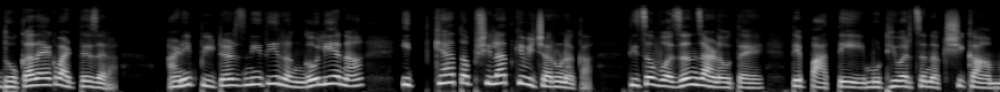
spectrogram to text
धोकादायक वाटते जरा. आणि पीटर्सनी ती रंगवलीये ना इतक्या तपशिलात की विचारू नका. तिचं वजन जाणवतंय ते पाते मुठीवरचं नक्षीकाम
